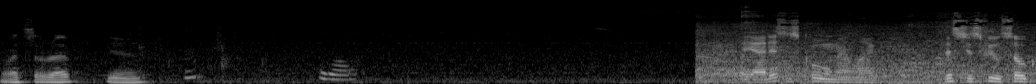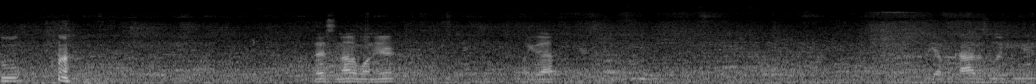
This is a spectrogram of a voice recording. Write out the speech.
What's the rev? yeah. Wow. But yeah, this is cool, man. Like, this just feels so cool. There's another one here, like that. The avocados looking good.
